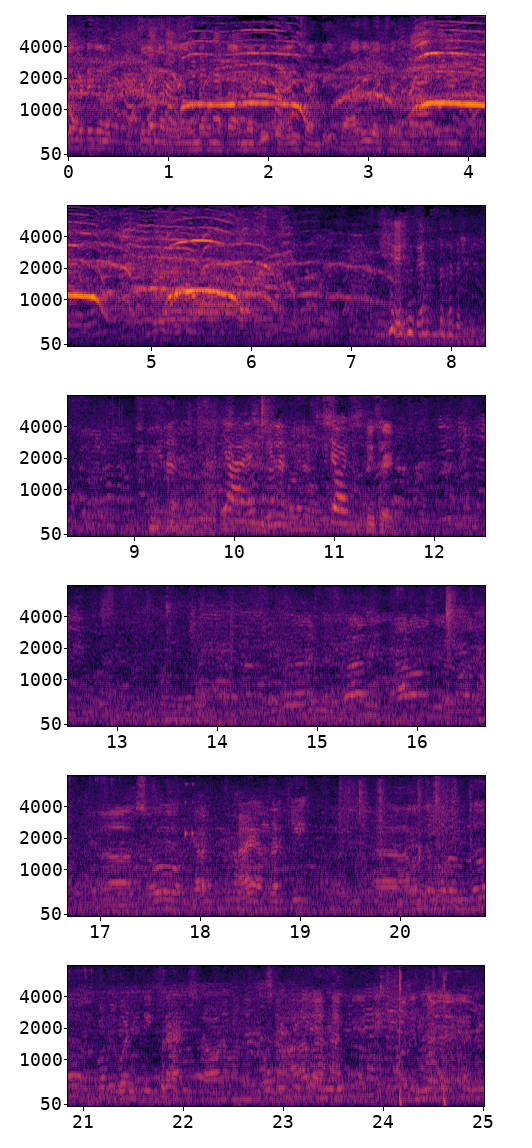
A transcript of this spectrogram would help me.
దగ్గరగా చూస్తూ ఉండింది అలా ఉన్నారన్నమాట ఆ మధ్య ఫ్యాన్స్ అండి. భారీ వచ్చారన్నమాట ఏం చేస్తారు? ఈ సైడ్ సో హాయ్ అందరికీ. అనంతపురంలో ఇటువంటి ఫ్రాన్స్ రావడం అనేది చాలా హ్యాపీ అండి.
